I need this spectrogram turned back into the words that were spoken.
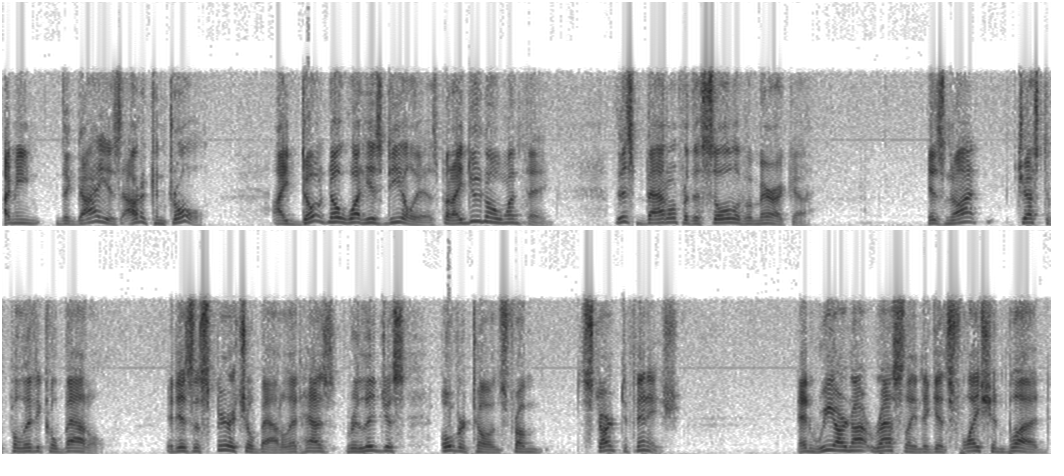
I mean, the guy is out of control. I don't know what his deal is, but I do know one thing. This battle for the soul of America is not just a political battle. It is a spiritual battle. It has religious overtones from start to finish. And we are not wrestling against flesh and blood,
